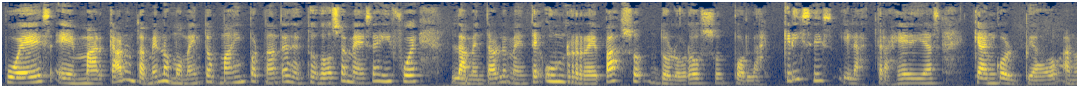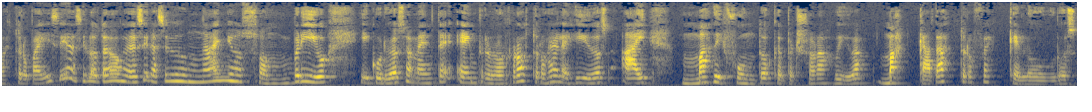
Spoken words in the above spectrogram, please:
pues eh, marcaron también los momentos más importantes de estos 12 meses y fue lamentablemente un repaso doloroso por las crisis y las tragedias que han golpeado a nuestro país. Y así lo tengo que decir, ha sido un año sombrío y curiosamente entre los rostros elegidos hay más difuntos que personas vivas, más catástrofes que logros.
